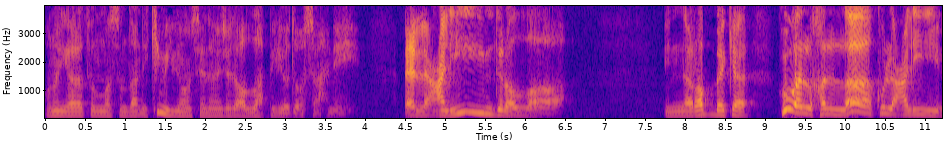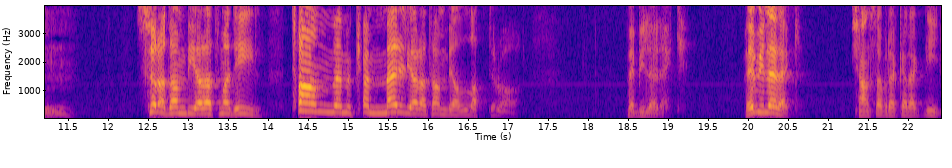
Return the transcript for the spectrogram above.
Onun yaratılmasından iki milyon sene önce de Allah biliyordu o sahneyi. El alimdir Allah. İnne rabbeke huvel hallâkul alim. Sıradan bir yaratma değil, tam ve mükemmel yaratan bir Allah'tır o. Ve bilerek, ve bilerek, şansa bırakarak değil.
